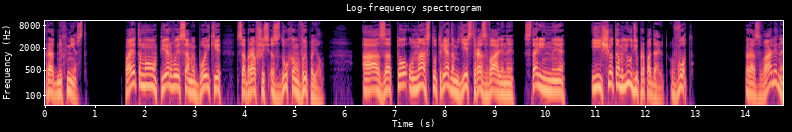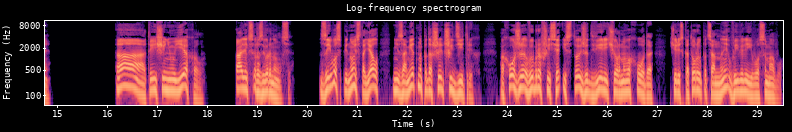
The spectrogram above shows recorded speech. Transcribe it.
родных мест. Поэтому первый, самый бойкий, собравшись с духом, выпалил. А зато у нас тут рядом есть развалины, старинные, и еще там люди пропадают. Вот. Развалины? А, ты еще не уехал. Алекс развернулся. За его спиной стоял незаметно подошедший Дитрих, похоже, выбравшийся из той же двери черного хода, через которую пацаны вывели его самого.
